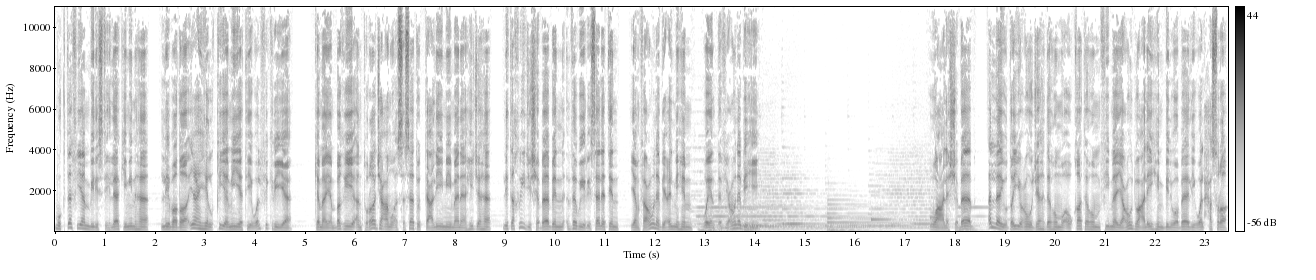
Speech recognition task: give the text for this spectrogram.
مكتفيا بالاستهلاك منها لبضائعه القيمية والفكرية كما ينبغي أن تراجع مؤسسات التعليم مناهجها لتخريج شباب ذوي رسالة ينفعون بعلمهم وينتفعون به. وعلى الشباب ألا يضيعوا جهدهم وأوقاتهم فيما يعود عليهم بالوبال والحسرة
